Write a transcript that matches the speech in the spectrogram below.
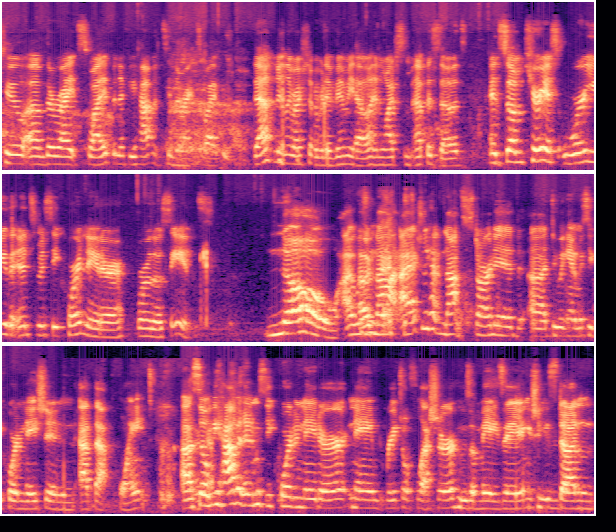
two of The Right Swipe. And if you haven't seen The Right Swipe, definitely rush over to Vimeo and watch some episodes. And so I'm curious, were you the intimacy coordinator for those scenes? No, I was okay. not. I actually have not started uh, doing intimacy coordination at that point. Uh, so okay. we have an intimacy coordinator named Rachel Flesher, who's amazing. She's done.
